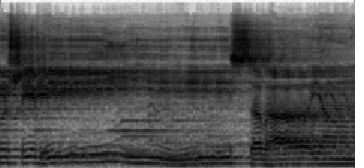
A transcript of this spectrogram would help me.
ઋષિભી સભાયામ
